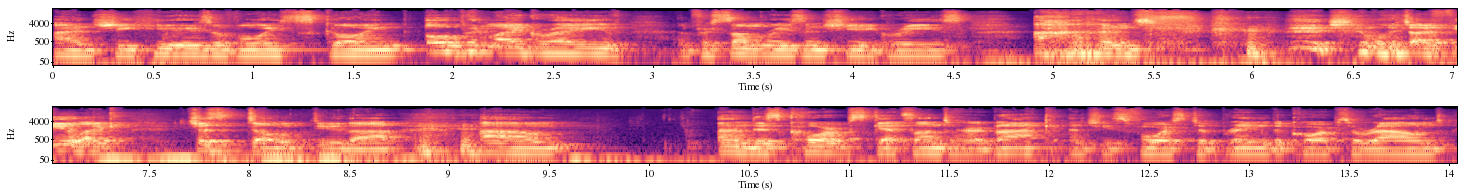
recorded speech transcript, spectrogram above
and she hears a voice going, Open my grave! And for some reason she agrees. And which I feel like, just don't do that. Um, and this corpse gets onto her back and she's forced to bring the corpse around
